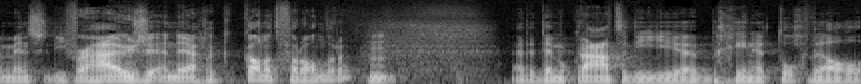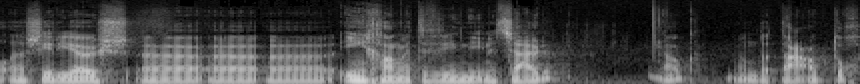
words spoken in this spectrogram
mensen die verhuizen en dergelijke, kan het veranderen. Hm. De Democraten die beginnen toch wel serieus ingangen te vinden in het zuiden ook. Omdat daar ook toch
